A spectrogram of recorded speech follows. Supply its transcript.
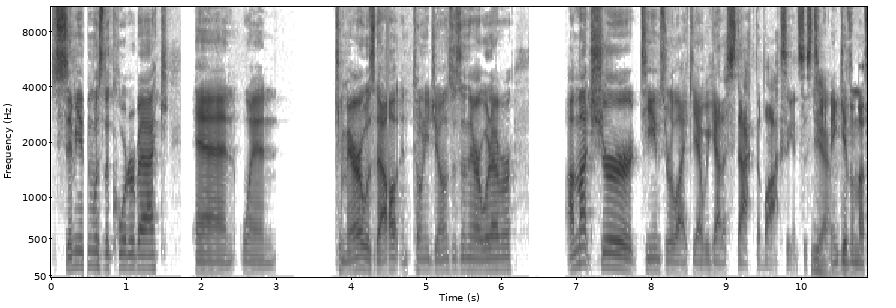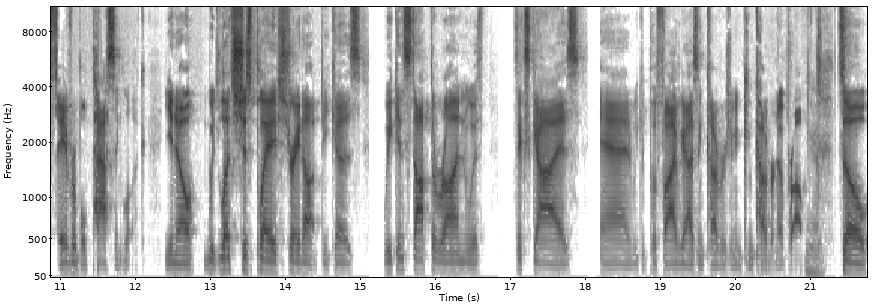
Siemian was the quarterback and when Kamara was out and Tony Jones was in there or whatever, I'm not sure teams are like, yeah, we got to stack the box against this team yeah. and give them a favorable passing look. You know, we, let's just play straight up because we can stop the run with six guys and we can put five guys in coverage and we can cover no problem. Yeah. So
